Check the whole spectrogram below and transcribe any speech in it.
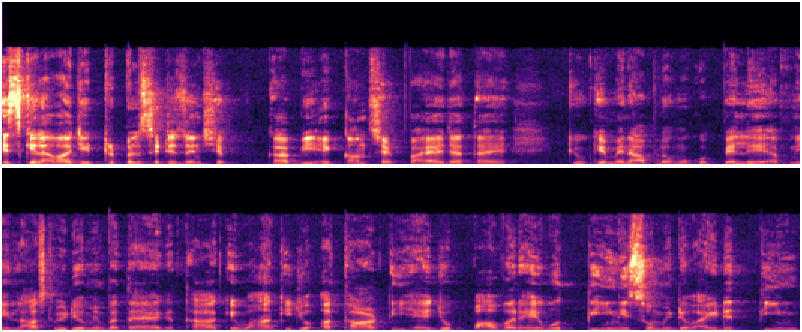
इसके अलावा जी ट्रिपल सिटीजनशिप का भी एक कॉन्सेप्ट पाया जाता है। क्योंकि मैंने आप लोगों को पहले अपनी लास्ट वीडियो में बताया था कि वहाँ की जो अथॉरिटी है, जो पावर है, वो तीन हिस्सों में डिवाइड है, तीन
